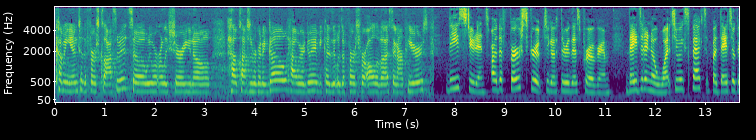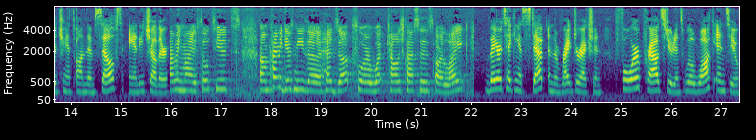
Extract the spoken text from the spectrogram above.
coming into the first class of it, so we weren't really sure, you know, how classes were going to go, how we were doing it, because it was a first for all of us and our peers. These students are the first group to go through this program. They didn't know what to expect, but they took a chance on themselves and each other. Having my associates um, kind of gives me the heads up for what college classes are like. They are taking a step in the right direction. Four proud students will walk into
